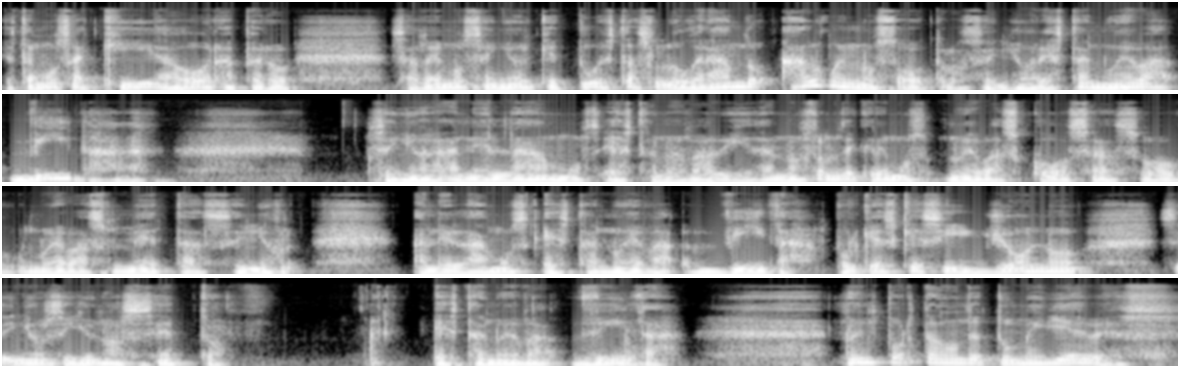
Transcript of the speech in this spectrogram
Estamos aquí ahora, pero sabemos, Señor, que tú estás logrando algo en nosotros, Señor, esta nueva vida. Señor, anhelamos esta nueva vida. No solamente queremos nuevas cosas o nuevas metas, Señor, anhelamos esta nueva vida. Porque es que si yo no, Señor, si yo no acepto esta nueva vida. No importa dónde tú me lleves.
